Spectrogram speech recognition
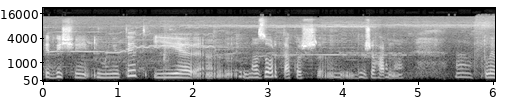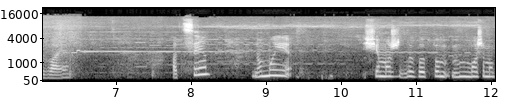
підвищує імунітет, і е, на зор також дуже гарно впливає. А це Ну, ми ще можливо можемо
